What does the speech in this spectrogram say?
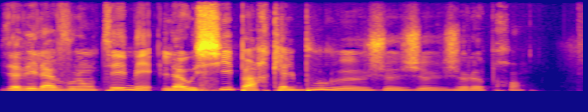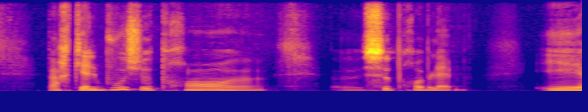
ils avaient la volonté, mais là aussi, par quel bout je, je le prends? Par quel bout je prends ce problème? Et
